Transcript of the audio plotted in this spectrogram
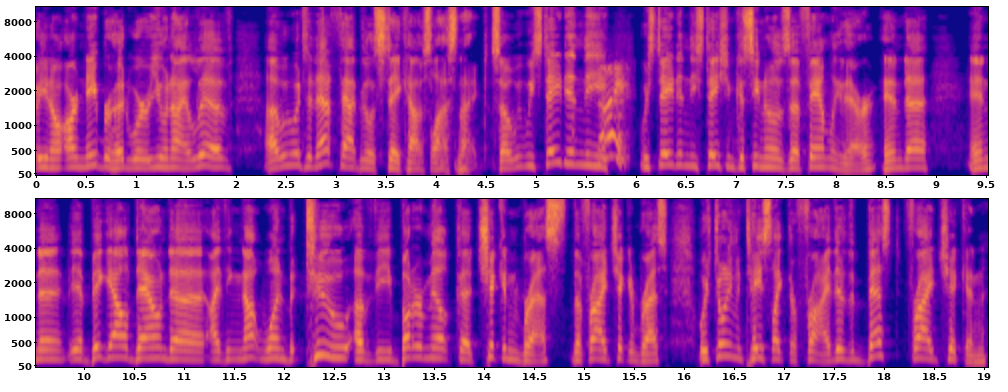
you know our neighborhood where you and I live. Uh, we went to that fabulous steakhouse last night. So we, we stayed in the Nice. we stayed in the Station Casinos uh, family there, and uh, and uh, yeah, Big Al downed uh, I think not one but two of the buttermilk uh, chicken breasts, the fried chicken breasts, which don't even taste like they're fried. They're the best fried chicken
